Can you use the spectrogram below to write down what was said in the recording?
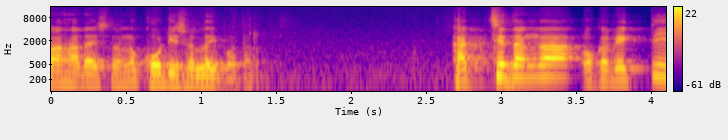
మహాదశలను కోటీశ్వరులు అయిపోతారు. ఖచ్చితంగా ఒక వ్యక్తి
